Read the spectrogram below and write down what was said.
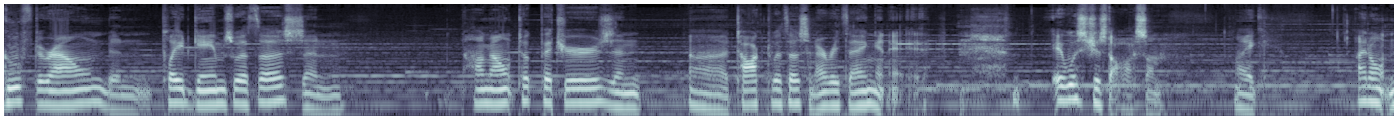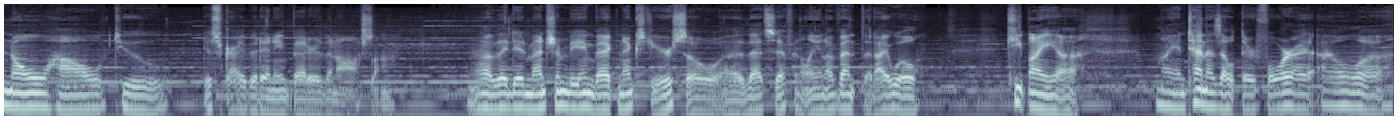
goofed around and played games with us and hung out, took pictures, and uh, talked with us and everything. And it, it was just awesome. Like, I don't know how to describe it any better than awesome. Uh, they did mention being back next year, so uh, that's definitely an event that I will keep my uh, my antennas out there for. I, will uh,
